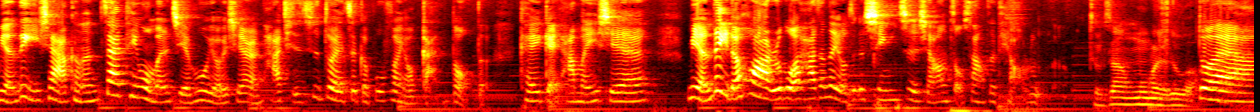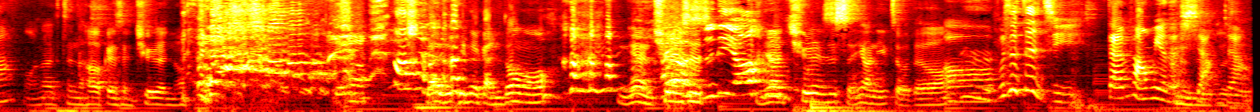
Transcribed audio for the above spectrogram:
勉励一下？可能在听我们的节目有一些人，他其实是对这个部分有感动的，可以给他们一些勉励的话。如果他真的有这个心智，想要走上这条路了，走上牧会的路啊，对啊，哦，那真的好好跟神确认哦。对啊，不要就凭着感动哦。你要确认是，力哦。你要确认是神要你走的哦。哦，不是自己单方面的想嗯这样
